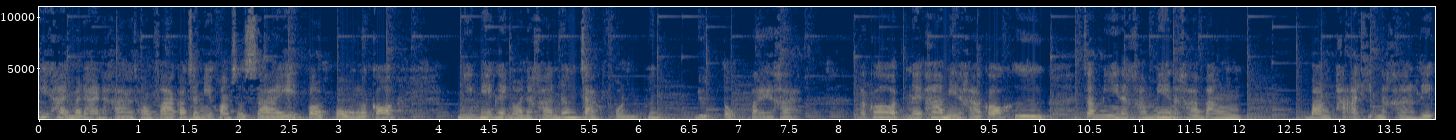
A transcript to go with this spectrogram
ที่ถ่ายมาได้นะคะ ท้องฟ้าก็จะมีความสดใส ปลอดโปร่ง แล้วก็มีเมฆเล็กน้อยนะคะ เนื่องจากฝนเพิ่งหยุดตกไปค่ะ แล้วก็ในภาพนี้นะคะก็คือจะมีนะคะเมฆนะคะบางบางพระอาทิตย์นะคะ เล็ก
